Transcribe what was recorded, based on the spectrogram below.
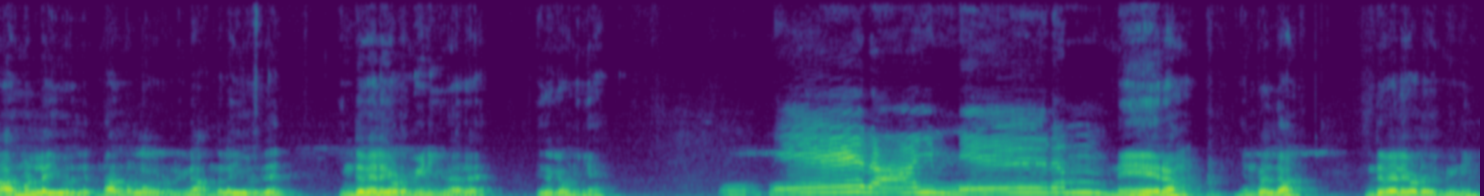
நார்மல் லை வருது. நார்மல் வரும் இல்லைங்களா? அந்த லை வருது. இந்த வேலையோட மீனிங் வேறு. இதை கவனிங்க. நேரம். என்பதுதான் இந்த வேலையோட மீனிங்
